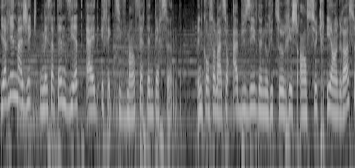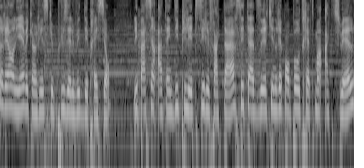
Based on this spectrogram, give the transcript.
Il n'y a rien de magique, mais certaines diètes aident effectivement certaines personnes. Une consommation abusive de nourriture riche en sucre et en gras serait en lien avec un risque plus élevé de dépression les patients atteints d'épilepsie réfractaire, c'est-à-dire qui ne répondent pas au traitement actuel,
